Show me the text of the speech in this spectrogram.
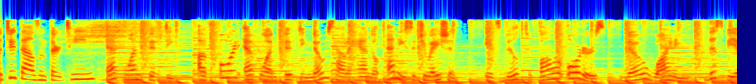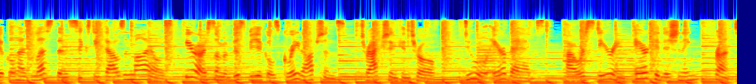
The 2013 F-150. A Ford F-150 knows how to handle any situation. It's built to follow orders, no whining. This vehicle has less than 60,000 miles. Here are some of this vehicle's great options. Traction control, dual airbags, power steering, air conditioning, front,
